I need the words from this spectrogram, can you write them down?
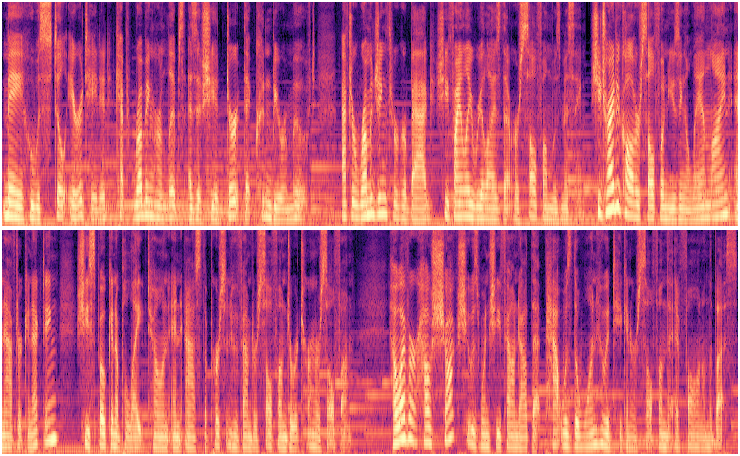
May, who was still irritated, kept rubbing her lips as if she had dirt that couldn't be removed. After rummaging through her bag, she finally realized that her cell phone was missing. She tried to call her cell phone using a landline, and after connecting, she spoke in a polite tone and asked the person who found her cell phone to return her cell phone. However, how shocked she was when she found out that Pat was the one who had taken her cell phone that had fallen on the bus.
